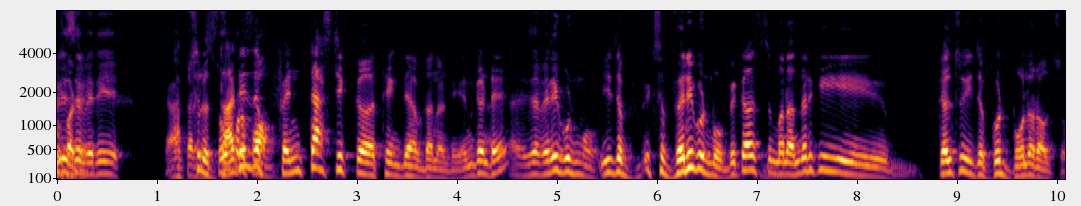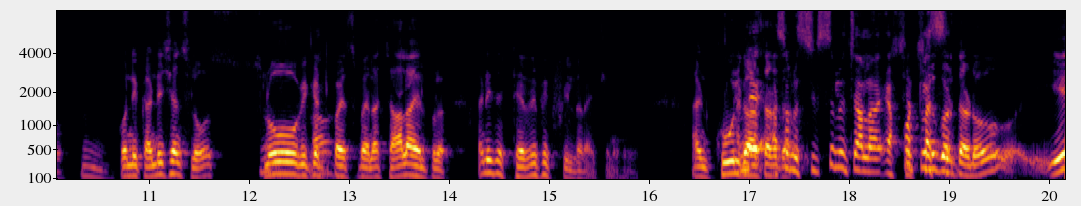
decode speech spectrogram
is. Very that is a fantastic thing they have done అండి. ఎందుకంటే is very good move is it's very good move because మన అందరికీ తెలుసు is a good bowler also కొన్ని కండిషన్స్లో స్లో Hmm. వికెట్. పైస్ పైన చాలా help and is a terrific fielder actually and కూల్గా అంటే ఆడతాడు అసలు సిక్స్ చాలా ఎఫర్ట్లెస్ కొడతాడు. ఏ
